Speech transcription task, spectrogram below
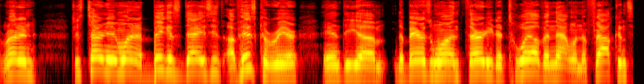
running, just turning in one of the biggest days of his career. And the um, the Bears won 30 to 12 in that one. The Falcons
